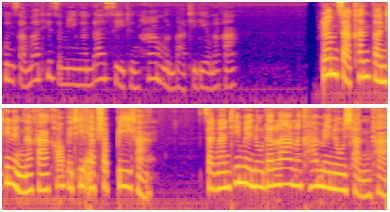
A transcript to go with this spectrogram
คุณสามารถที่จะมีเงินได้ 4-5หมื่นบาททีเดียวนะคะ เริ่มจากขั้นตอนที่1นนะคะ เข้าไปที่แอป s h อ p e e ค่ะ จากนั้นที่เมนูด้านล่างนะคะ เมนูฉันค่ะ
